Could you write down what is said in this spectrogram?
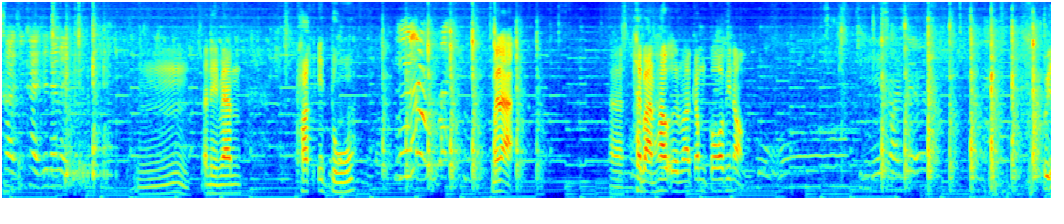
ใส่ที่ไข่จะได้ไหมอืมอันนี้แมันพักอีตูแม่นอ่ะอ่าไทยบ้านเฮาเอิ้นว่ากำกอพี่น้องอุ้ย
